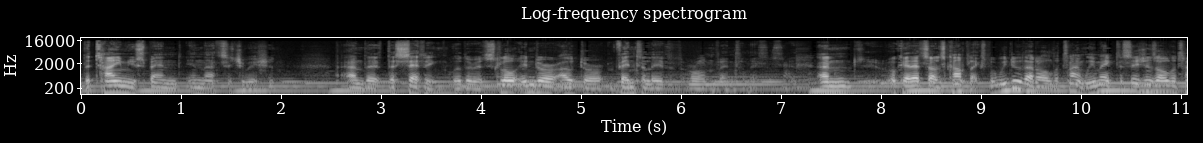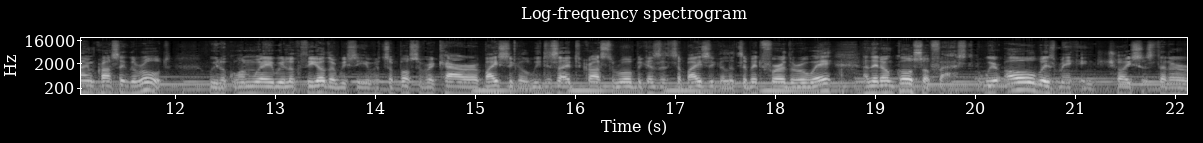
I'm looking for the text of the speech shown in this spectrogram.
the time you spend in that situation, and the, the setting, whether it's slow, indoor, outdoor, ventilated or unventilated. And okay, that sounds complex, but we do that all the time. We make decisions all the time crossing the road. We look one way, we look the other, we see if it's a bus or a car or a bicycle. We decide to cross the road because it's a bicycle, it's a bit further away, and they don't go so fast. We're always making choices that are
